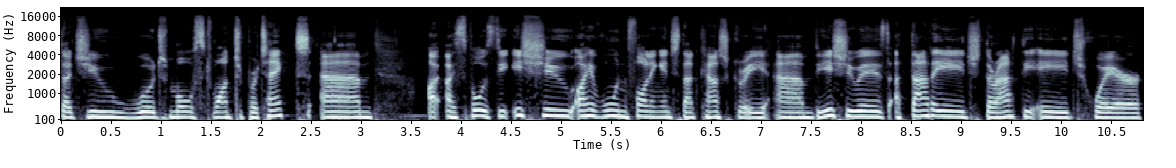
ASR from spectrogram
that you would most want to protect. Um, I, suppose the issue, I have one falling into that category. Um, the issue is at that age, they're at the age where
